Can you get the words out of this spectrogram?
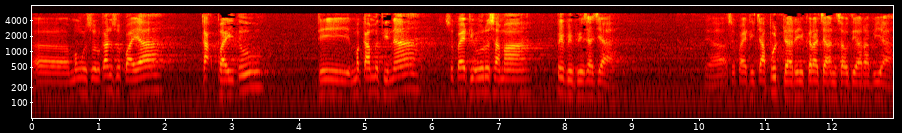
e, mengusulkan supaya Ka'bah itu di Mekah Medina supaya diurus sama PBB saja ya supaya dicabut dari kerajaan Saudi Arabia.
